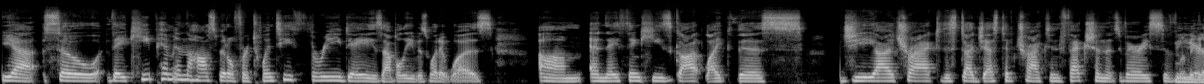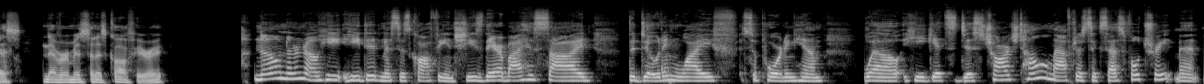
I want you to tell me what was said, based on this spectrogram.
Yeah. So they keep him in the hospital for 23 days, I believe is what it was. Um, and they think he's got like this GI tract, this digestive tract infection that's very severe. Let me guess. Never missing his coffee, right? No, no, no, no. He he did miss his coffee, and she's there by his side, the doting wife supporting him. Well, he gets discharged home after successful treatment.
